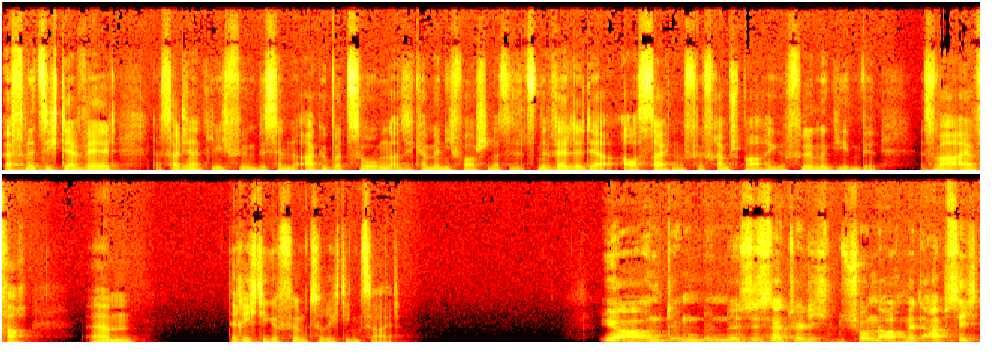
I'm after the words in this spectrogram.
öffnet sich der Welt. Das halte ich natürlich für ein bisschen arg überzogen. Also ich kann mir nicht vorstellen, dass es jetzt eine Welle der Auszeichnung für fremdsprachige Filme geben wird. Es war einfach ähm, der richtige Film zur richtigen Zeit. Ja, und, und, und, es ist natürlich schon auch mit Absicht.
